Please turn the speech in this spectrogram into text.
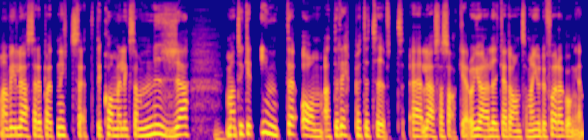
Man vill lösa det på ett nytt sätt. Det kommer liksom nya... Man tycker inte om att repetitivt eh, lösa saker och göra likadant som man gjorde förra gången.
